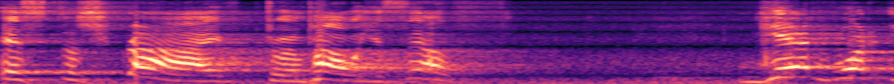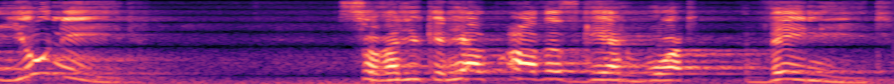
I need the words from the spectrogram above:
is to strive to empower yourself. Get what you need so that you can help others get what they need.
